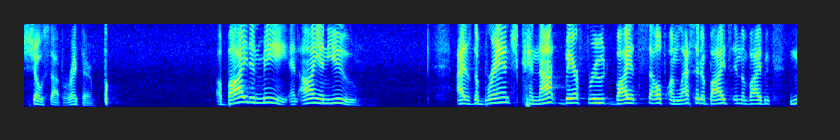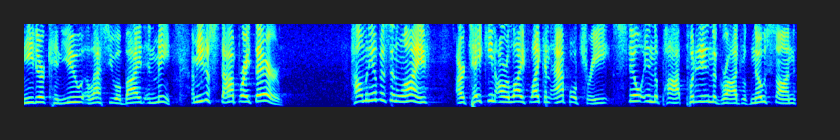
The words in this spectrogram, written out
showstopper right there. Abide in me, and I in you. As the branch cannot bear fruit by itself unless it abides in the vine, neither can you unless you abide in me. I mean, you just stop right there. How many of us in life are taking our life like an apple tree, still in the pot, putting it in the garage with no sun,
